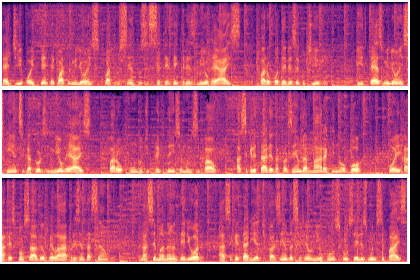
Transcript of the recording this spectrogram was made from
é de 84 milhões 473 mil reais para o Poder Executivo e 10 milhões 514 mil reais para o Fundo de Previdência Municipal. A secretária da Fazenda, Mara Quinobo, foi a responsável pela apresentação. Na semana anterior, a Secretaria de Fazenda se reuniu com os conselhos municipais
